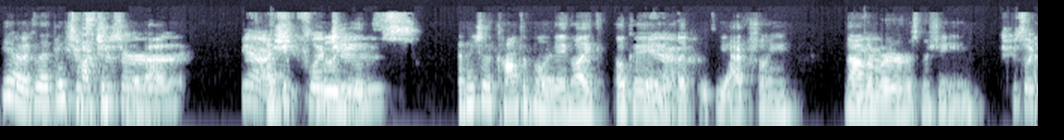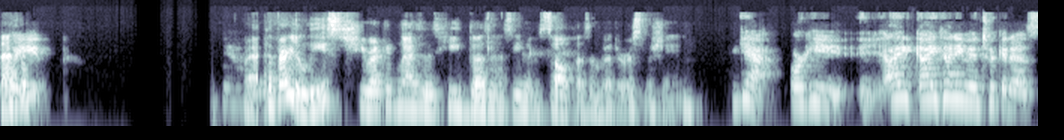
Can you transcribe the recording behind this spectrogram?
yeah, because I think she touches her. it. Yeah, I she think really flinches. is. I think she's contemplating, like, okay, Yeah. like is he actually not a murderous machine? She's like, And "Wait." Yeah. At the very least, she recognizes he doesn't see himself as a murderous machine. yeah or he i i kind of even took it as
